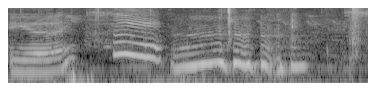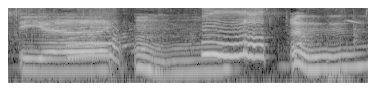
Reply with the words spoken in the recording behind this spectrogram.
ý ơi Ừ. ý ơi. Ừ. Ừ.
